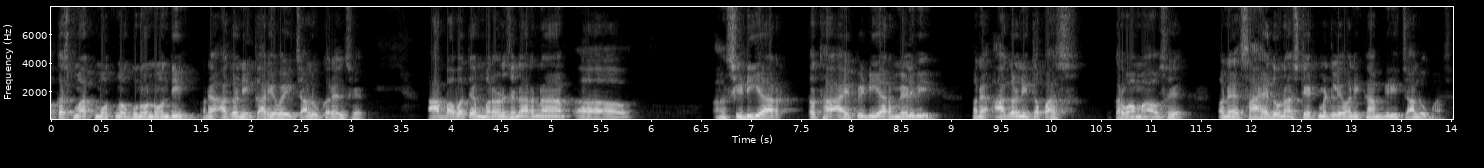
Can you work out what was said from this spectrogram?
અકસ્માત મોતનો ગુનો નોંધી અને આગળની કાર્યવાહી ચાલુ કરેલ છે. આ બાબતે મરણ જનારના સીડીઆર તથા આઈપીડીઆર મેળવી અને આગળની તપાસ કરવામાં આવશે અને સાહેદોના સ્ટેટમેન્ટ લેવાની કામગીરી ચાલુમાં છે.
